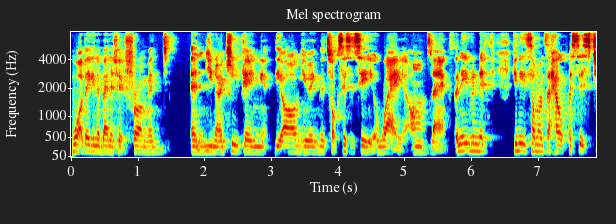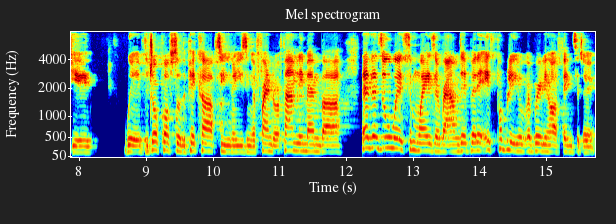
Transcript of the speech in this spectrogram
What are they going to benefit from? And and you know keeping the arguing the toxicity away at arm's length and even if you need someone to help assist you with the drop-offs or the pickups you know using a friend or a family member there, there's always some ways around it but it's probably a really hard thing to do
